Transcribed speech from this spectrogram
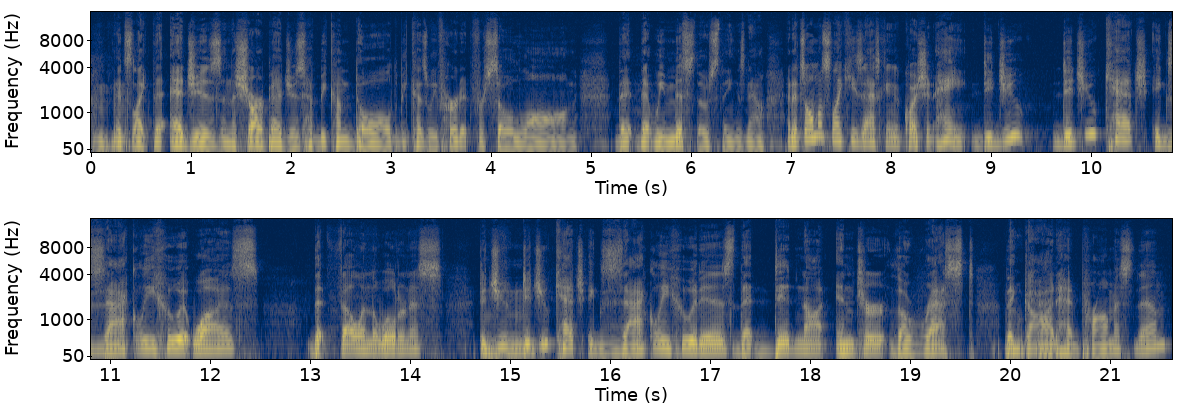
Mm-hmm. It's like the edges and the sharp edges have become dulled because we've heard it for so long that that we miss those things now. And it's almost like he's asking a question. Hey, did you did you catch exactly who it was that fell in the wilderness? Did you did you catch exactly who it is that did not enter the rest that God had promised them?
